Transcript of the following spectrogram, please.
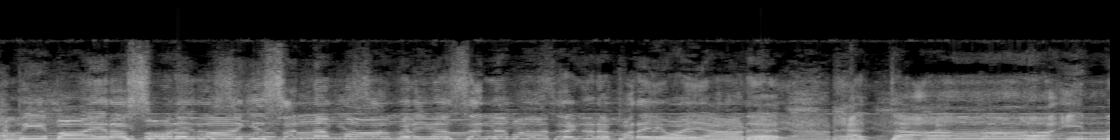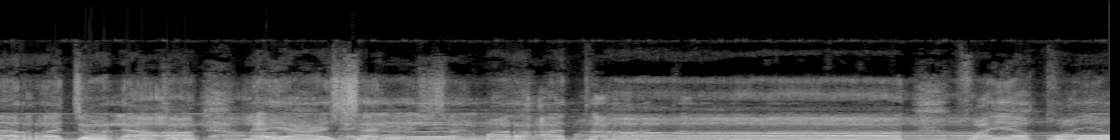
ഹബീബായ റസൂലുള്ളാഹി സ്വല്ലല്ലാഹു അലൈഹി വസല്ലമ തങ്ങളെ പറയുകയാണ് ഹത്താ ഇന്ന റജുല ലയശൽ മർഅത ഫയഖൂൽ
